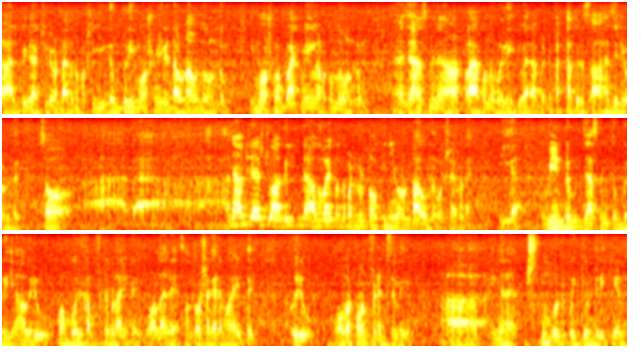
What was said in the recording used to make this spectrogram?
താല്പര്യം ആക്ച്വലി ഉണ്ടായിരുന്നു. പക്ഷേ ഈ ഗംഭീർ ഇമോഷണലി ഡൗൺ ആവുന്നതുകൊണ്ടും ഇമോഷണൽ ബ്ലാക്ക് മെയിൽ നടത്തുന്നതുകൊണ്ടും ജാസ്മിന് ആ ട്രാപ്പ് ഒന്ന് വെളിയിലേക്ക് വരാൻ വേണ്ടി പറ്റാത്തൊരു സാഹചര്യമുണ്ട്. സോ ഞാൻ വിചാരിച്ചു അതിന്റെ അതുമായി ബന്ധപ്പെട്ടുള്ള ടോക്ക് ഇനിയും ഉണ്ടാവുന്നു പക്ഷേ അവിടെ ഇല്ല. വീണ്ടും ജാസ്മിൻ ഗബ്രി ആ ഒരു കോമ്പോയിൽ കംഫർട്ടബിൾ ആയിട്ട് വളരെ സന്തോഷകരമായിട്ട് ഒരു ഓവർ കോൺഫിഡൻസിൽ ഇങ്ങനെ മുമ്പോട്ട് പോയിക്കൊണ്ടിരിക്കുകയാണ്.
